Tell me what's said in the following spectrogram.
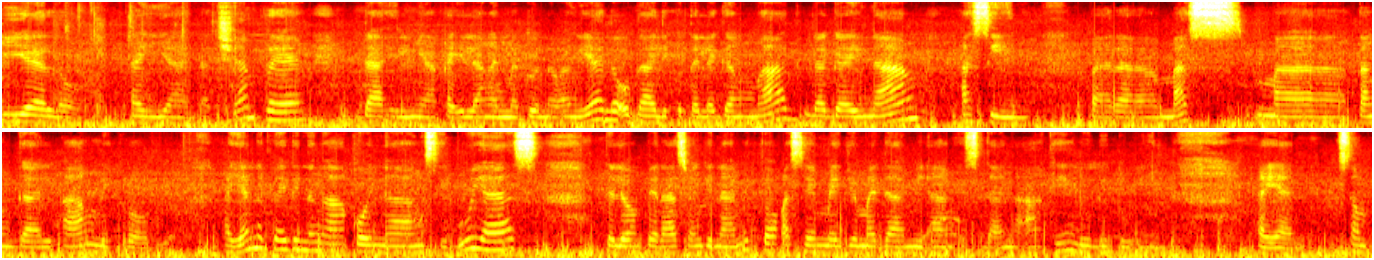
yellow. Ayan. At syempre, dahil nga kailangan matunaw ang yellow, ugali ko talagang maglagay ng asin para mas matanggal ang mikrobyo. Ayan, nag-ready na nga ako ng sibuyas. Dalawang peraso ang ginamit ko kasi medyo madami ang isda na aking lulutuin. Ayan, 10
